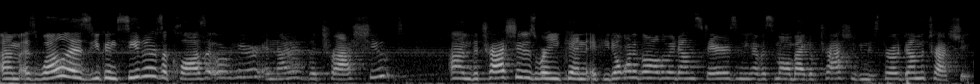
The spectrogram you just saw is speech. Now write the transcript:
um, as well as you can see there's a closet over here, and that is the trash chute. Um, the trash chute is where you can, if you don't want to go all the way downstairs and you have a small bag of trash, you can just throw it down the trash chute.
